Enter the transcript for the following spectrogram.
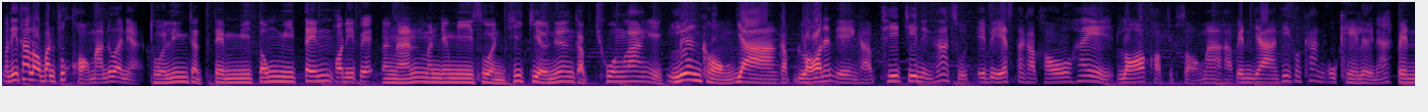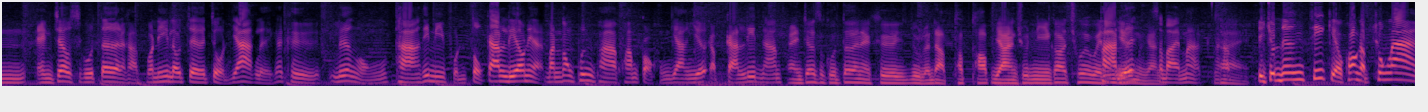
วันนี้ถ้าเราบรรทุกของมาด้วยเนี่ยทัวริงจัดเต็มมีตรงมีเต็นท์พอดีเป๊ะ ดังนั้นมันยังมีส่วนที่เกี่ยวเนื่องกับช่วงล่างอีก เรื่องของยางกับล้อนั่นเองครับ TG 150 ABS นะครับเขาให้ล้อขอบ 12 มาครับ เป็นยางที่ค่อนข้างโอเคเลยนะ เป็น Angel Scooter นะครับ วันนี้เราเจอโจทย์ยากเลยก็คือเรื่องของทางที่มีฝนตกการเลี้ยวเนี่ย มันต้องพึ่งพาความเกาะของยางเยอะกับการรีดน้ำ Angel Scooter เนี่ยคืออยู่ระดับท็อปทอปยางชุดนี้ก็ช่วยไว้ได้ผ่านเยเลอะยเหมือนกัน สบายมากนะครับใช่อีกจุดหนึ่งที่เกี่ยวข้องกับช่วงล่าง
